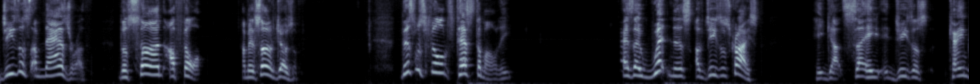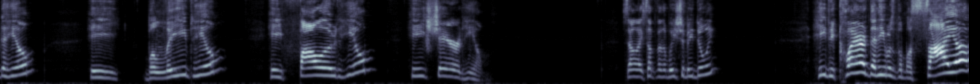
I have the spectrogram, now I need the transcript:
Jesus of Nazareth, the son of Philip. I mean, son of Joseph. This was Philip's testimony as a witness of Jesus Christ. He got saved. Jesus came to him. He believed him. He followed him. He shared him. Sound like something that we should be doing? He declared that he was the Messiah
